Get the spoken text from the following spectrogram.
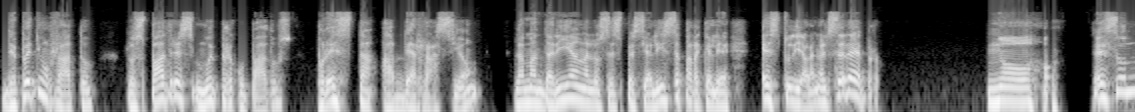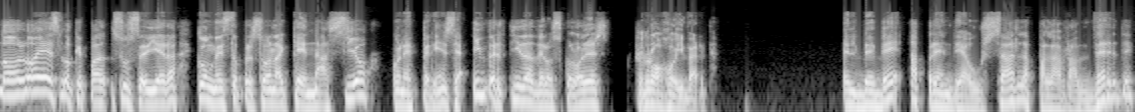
Después de un rato, los padres, muy preocupados por esta aberración, la mandarían a los especialistas para que le estudiaran el cerebro. No, eso no lo es lo que sucediera con esta persona que nació con experiencia invertida de los colores rojo y verde. El bebé aprende a usar la palabra verde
